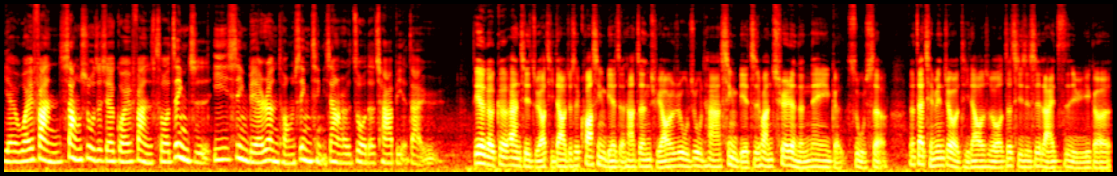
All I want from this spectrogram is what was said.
也违反上述这些规范所禁止依性别认同、性倾向而做的差别待遇。第二个个案其实主要提到就是跨性别者他争取要入住他性别置换确认的那一个宿舍。那在前面就有提到说，这其实是来自于一个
